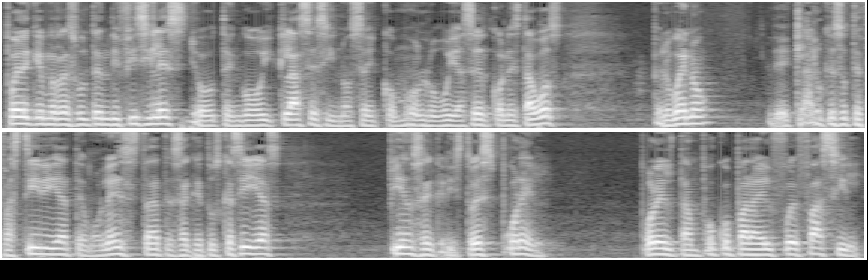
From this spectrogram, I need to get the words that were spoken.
Puede que me resulten difíciles, yo tengo hoy clases y no sé cómo lo voy a hacer con esta voz, pero bueno, claro que eso te fastidia, te molesta, te saque tus casillas. Piensa en Cristo, es por Él. Por Él tampoco para Él fue fácil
